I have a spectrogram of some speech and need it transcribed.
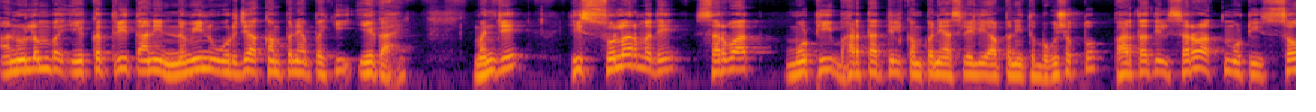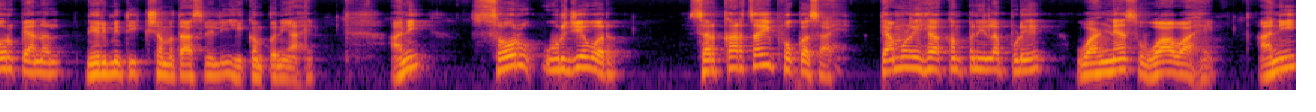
अनुलंब एकत्रित आणि नवीन ऊर्जा कंपन्यापैकी एक आहे. म्हणजे ही सोलरमध्ये सर्वात मोठी भारतातील कंपनी असलेली आपण इथं बघू शकतो. भारतातील सर्वात मोठी सौर पॅनल निर्मिती क्षमता असलेली ही कंपनी आहे. आणि सौर ऊर्जेवर सरकारचाही फोकस आहे. त्यामुळे ह्या कंपनीला पुढे वाढण्यास वाव आहे. आणि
